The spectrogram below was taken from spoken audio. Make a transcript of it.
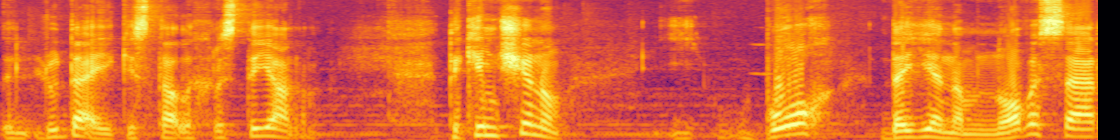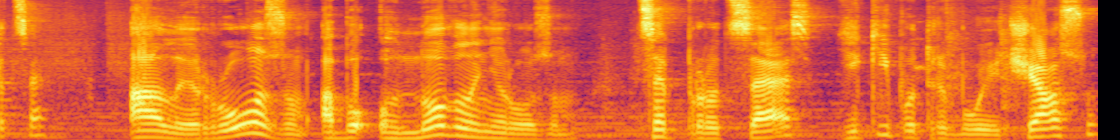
людей, які стали християнами. Таким чином, Бог дає нам нове серце, але розум або оновлення розуму це процес, який потребує часу,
